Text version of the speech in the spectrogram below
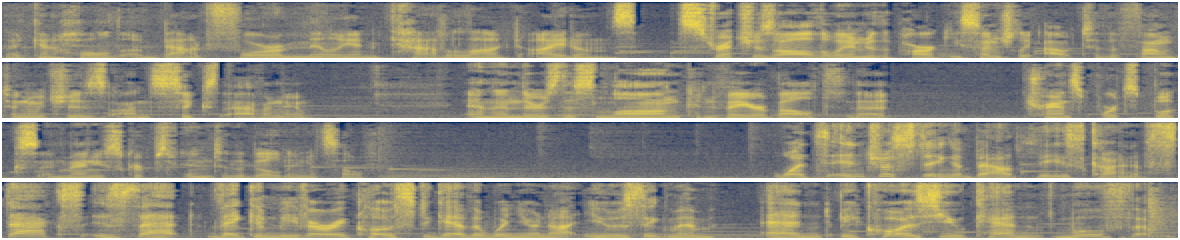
that can hold about 4 million cataloged items. It stretches all the way under the park, essentially out to the fountain, which is on 6th Avenue. And then there's this long conveyor belt that transports books and manuscripts into the building itself. What's interesting about these kind of stacks is that they can be very close together when you're not using them, and because you can move them,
